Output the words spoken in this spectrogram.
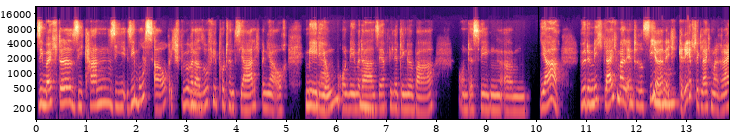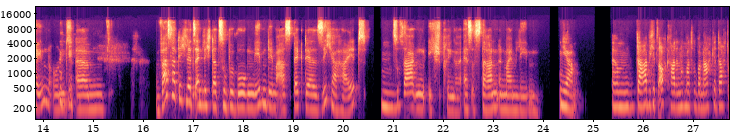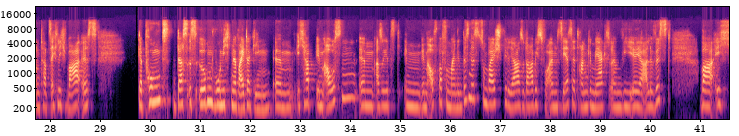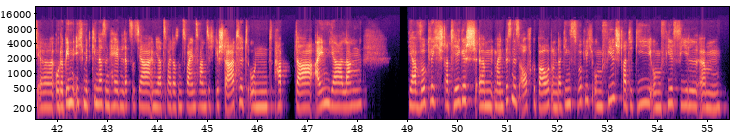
sie möchte, sie kann, sie, sie muss auch. Ich spüre da mhm. so viel Potenzial. Ich bin ja auch Medium ja. und nehme da mhm. sehr viele Dinge wahr. Und deswegen ähm, ja, würde mich gleich mal interessieren. Mhm. Ich grätsche gleich mal rein. Und ähm, was hat dich letztendlich dazu bewogen, neben dem Aspekt der Sicherheit mhm. zu sagen, ich springe, es ist dran in meinem Leben? Ja, ähm, da habe ich jetzt auch gerade noch mal drüber nachgedacht und tatsächlich war es der Punkt, dass es irgendwo nicht mehr weiterging. Ähm, ich habe im Außen, ähm, also jetzt im, im Aufbau von meinem Business zum Beispiel, ja, also da habe ich es vor allem sehr, sehr dran gemerkt, ähm, wie ihr ja alle wisst, war ich äh, oder bin ich mit Kinder sind Helden letztes Jahr im Jahr 2022 gestartet und habe da ein Jahr lang ja wirklich strategisch ähm, mein Business aufgebaut und da ging es wirklich um viel Strategie, um viel, viel ähm,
